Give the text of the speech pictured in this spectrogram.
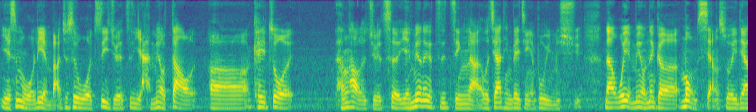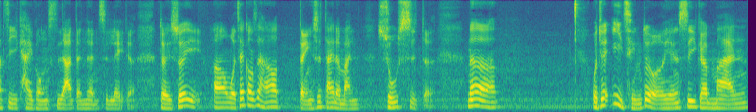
也是磨练吧，就是我自己觉得自己还没有到呃可以做。很好的决策，也没有那个资金啦，我家庭背景也不允许，那我也没有那个梦想，说一定要自己开公司啊等等之类的。对，所以呃，我在公司还要等于是待的蛮舒适的。那我觉得疫情对我而言是一个蛮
